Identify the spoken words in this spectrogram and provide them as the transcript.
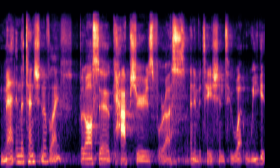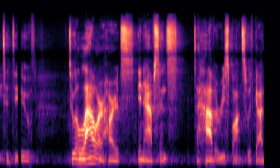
met in the tension of life, but also captures for us an invitation to what we get to do to allow our hearts in absence to have a response with God.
